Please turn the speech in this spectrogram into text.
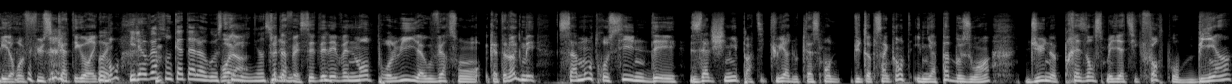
Il refuse catégoriquement. Il a ouvert son catalogue au streaming. Hein, tout à fait. C'était l'événement pour lui. Il a ouvert son catalogue. Mais ça montre aussi une des alchimies particulières du classement du top 50. Il n'y a pas besoin d'une présence médiatique forte pour bien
